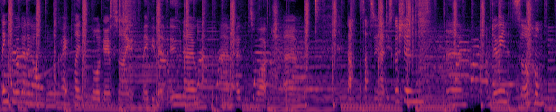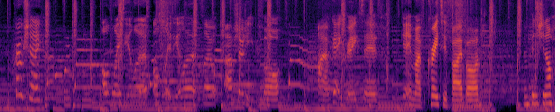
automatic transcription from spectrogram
thinking we're going to go okay, playing some board games tonight, maybe a bit of Uno. Um, hoping to watch um, that Saturday night discussions. Um, I'm doing some crochet. Old lady alert, old lady alert. So I've showed it you before. I am getting creative, getting my creative vibe on and finishing off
